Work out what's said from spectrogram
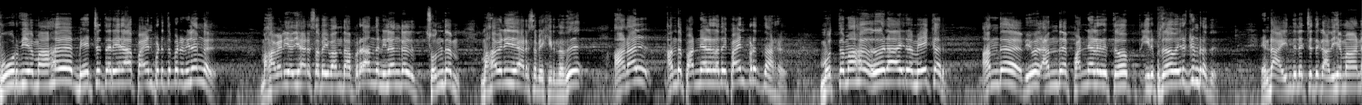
பூர்வீகமாக மேச்சத்தரையாக பயன்படுத்தப்பட்ட நிலங்கள். மகாவலி அதிகார சபை வந்த அப்புறம் அந்த நிலங்கள் சொந்தம் மகாவலி அதிகார சபைக்கு இருந்தது. ஆனால் அந்த பண்ணையாளர் அதை பயன்படுத்தினார்கள். மொத்தமாக ஏழாயிரம் ஏக்கர் அந்த விவ அந்த பண்ணையாளருக்கு தேவை தேவை இருக்கின்றது. ஏண்டா ஐந்து லட்சத்துக்கு அதிகமான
